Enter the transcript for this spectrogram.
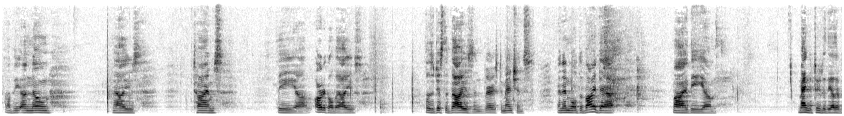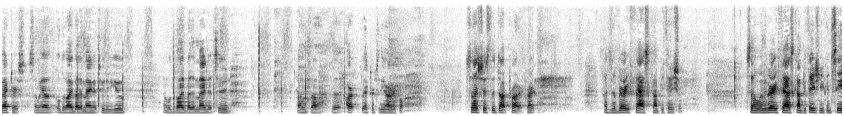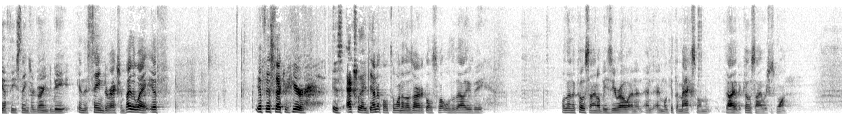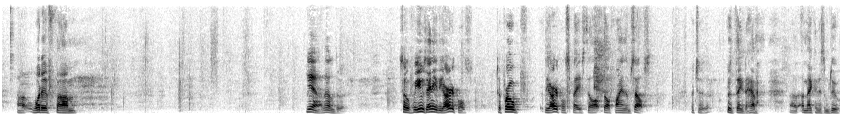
of the unknown values times the uh, article values. Those are just the values in various dimensions. And then we'll divide that by the um, magnitude of the other vectors. So we have, we'll divide by the magnitude of u, and we'll divide by the magnitude of uh, the art vector to the article. So that's just the dot product, right? That's a very fast computation. So with a very fast computation, you can see if these things are going to be in the same direction. By the way, if, if this vector here is actually identical to one of those articles, what will the value be? Well, then the cosine will be zero, and, and, and we'll get the maximum value of the cosine, which is one. Uh, what if, um, yeah, that'll do it. So if we use any of the articles to probe the article space, they'll, they'll find themselves, which is a good thing to have a, a mechanism do.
